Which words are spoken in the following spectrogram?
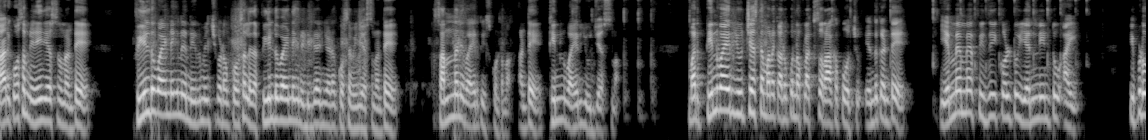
దానికోసం నేను ఏం చేస్తున్నానంటే ఫీల్డ్ వైండింగ్ని నిర్మించుకోవడం కోసం లేదా ఫీల్డ్ వైండింగ్ని డిజైన్ చేయడం కోసం ఏం చేస్తున్నానంటే సన్నని వైర్ తీసుకుంటున్నా. అంటే థిన్ వైర్ యూజ్ చేస్తున్నా. మరి థిన్ వైర్ యూజ్ చేస్తే మనకు అనుకున్న ఫ్లక్స్ రాకపోవచ్చు. ఎందుకంటే MMF is equal to N into I ఇప్పుడు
